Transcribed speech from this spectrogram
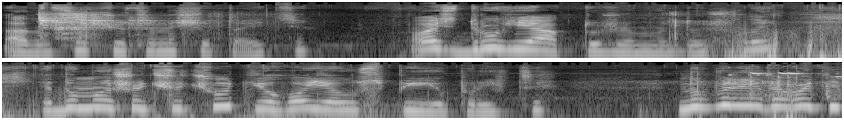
Ладно, шучу, це не вважається. Ось другий акт уже ми дійшли. Я думаю, що чуть-чуть його я успію прийти. Ну блін, давайте.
